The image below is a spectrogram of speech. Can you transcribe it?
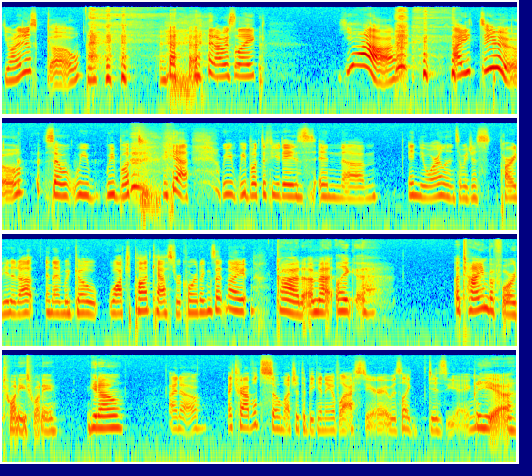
Do you want to just go?" and I was like, "Yeah, I do." So we we booked, yeah, we we booked a few days in um, in New Orleans and we just partied it up and then we'd go watch podcast recordings at night. God, I'm at like a time before 2020. You know? I know. I traveled so much at the beginning of last year. It was like dizzying. Yeah.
